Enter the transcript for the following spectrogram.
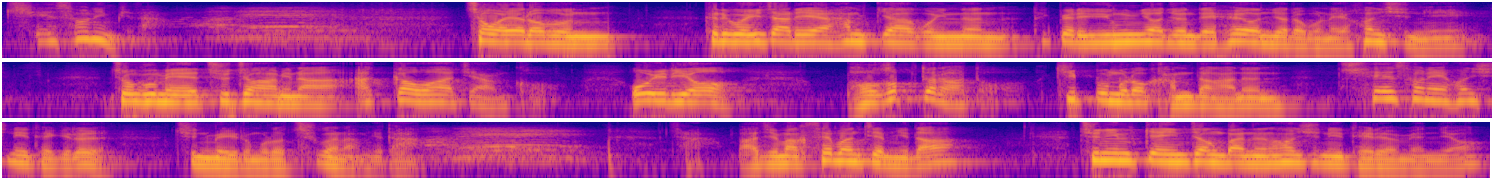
최선입니다. 저와 여러분, 그리고 이 자리에 함께하고 있는 특별히 육려전대 회원 여러분의 헌신이 조금의 주저함이나 아까워하지 않고 오히려 버겁더라도 기쁨으로 감당하는 최선의 헌신이 되기를 주님의 이름으로 축원합니다. 자, 마지막 세 번째입니다. 주님께 인정받는 헌신이 되려면요.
